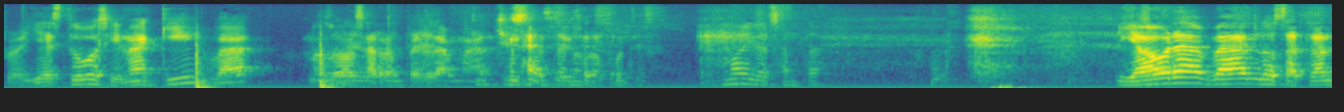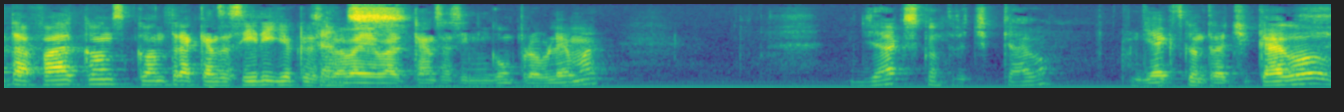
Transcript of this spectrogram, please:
Pero ya estuvo, si no aquí, va, nos vamos a romper la madre. No oiga Santa. y ahora van los Atlanta Falcons contra Kansas City. Yo creo que se va a llevar Kansas sin ningún problema. Jacks contra Chicago. Jacks contra Chicago,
